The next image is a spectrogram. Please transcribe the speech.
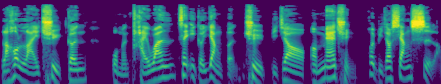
然后来去跟我们台湾这一个样本去比较，呃，matching 会比较相似了，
